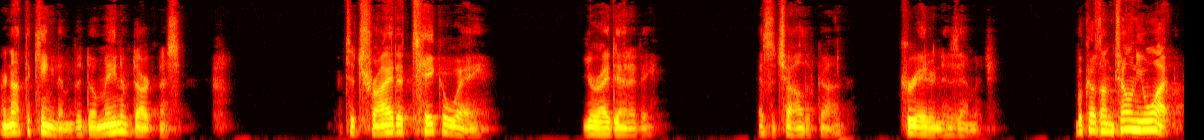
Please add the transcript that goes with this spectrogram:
or not the kingdom, the domain of darkness, to try to take away your identity as a child of God, created in his image. Because I'm telling you what,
